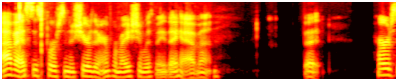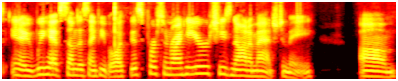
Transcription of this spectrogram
I've asked this person to share their information with me. They haven't. But hers, you know, we have some of the same people. Like this person right here, she's not a match to me. Um,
